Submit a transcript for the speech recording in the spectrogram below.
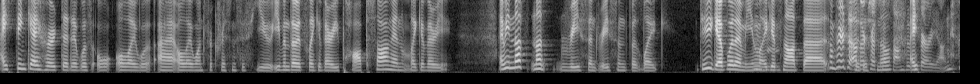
I think I heard that it was all, all I uh, all I want for Christmas is you, even though it's like a very pop song and like a very, I mean not not recent recent, but like, do you get what I mean? Like it's not that Compared to other. Christmas songs, it's I- very young.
